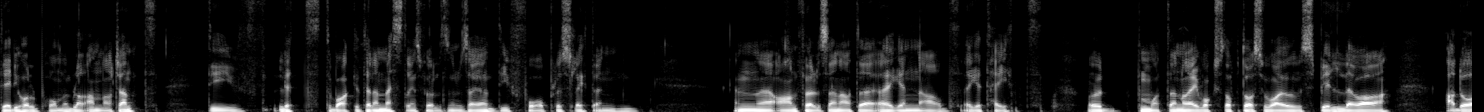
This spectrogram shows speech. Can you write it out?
det de holder på med, blir anerkjent, de, litt tilbake til den mestringsfølelsen du sier, de får plutselig en, en eh, annen følelse enn at jeg er nerd, jeg er teit. Og på en måte, når jeg vokste opp da, så var jo spill, det var, ja, da,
